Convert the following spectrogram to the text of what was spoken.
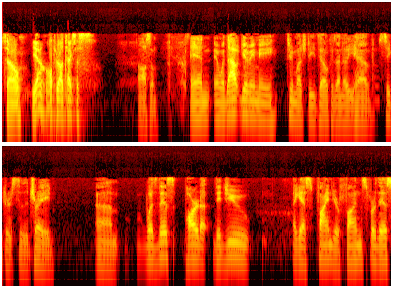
so yeah, all throughout Texas. Awesome. And and without giving me too much detail, because I know you have secrets to the trade, um, was this part? Of, did you I guess, find your funds for this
